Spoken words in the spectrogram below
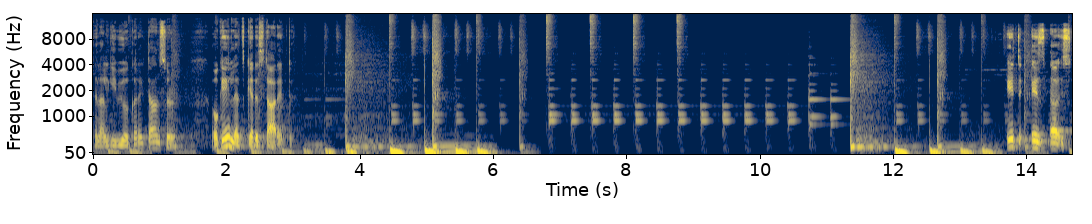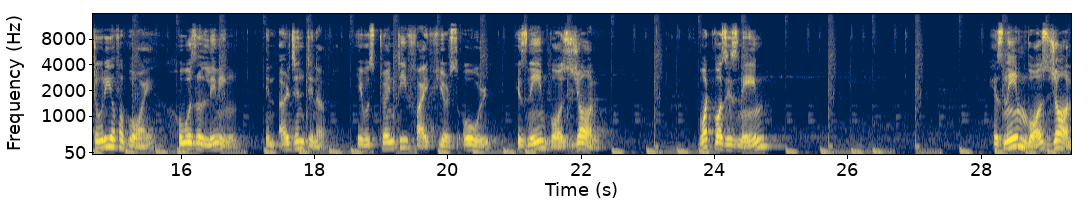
then I'll give you a correct answer. Okay, let's get started. It is a story of a boy who was living in Argentina. He was 25 years old. His name was John. What was his name? His name was John.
